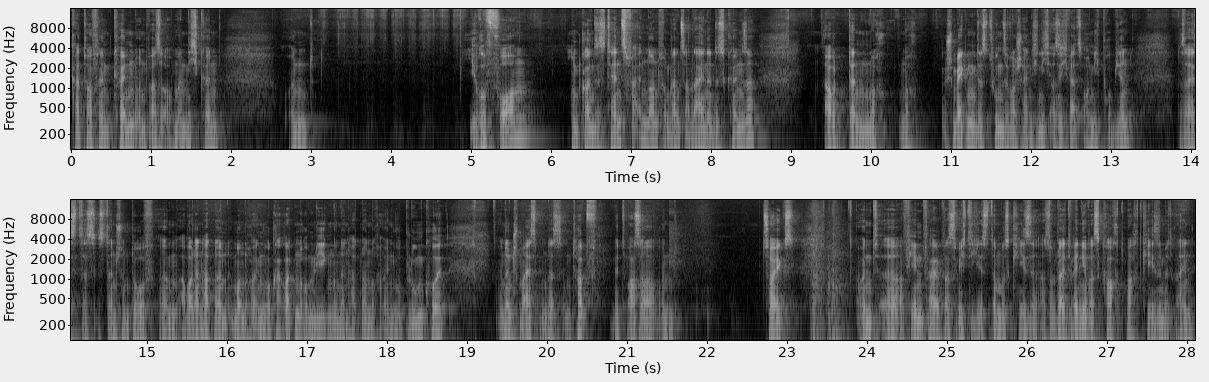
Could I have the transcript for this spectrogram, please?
Kartoffeln können und was sie auch mal nicht können. Und ihre Form und Konsistenz verändern von ganz alleine, das können sie. Aber dann noch, noch schmecken, das tun sie wahrscheinlich nicht. Also ich werde es auch nicht probieren. Das heißt, das ist dann schon doof. Ähm, aber dann hat man immer noch irgendwo Karotten rumliegen und dann hat man noch irgendwo Blumenkohl. Und dann schmeißt man das in den Topf mit Wasser und Zeugs. Und äh, auf jeden Fall, was wichtig ist, da muss Käse. Also Leute, wenn ihr was kocht, macht Käse mit rein.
